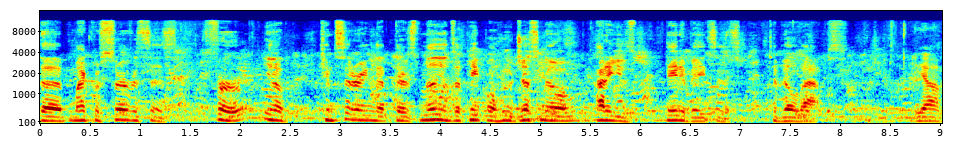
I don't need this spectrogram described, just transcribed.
the microservices, for you know, considering that there's millions of people who just know how to use databases to build apps? Yeah.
